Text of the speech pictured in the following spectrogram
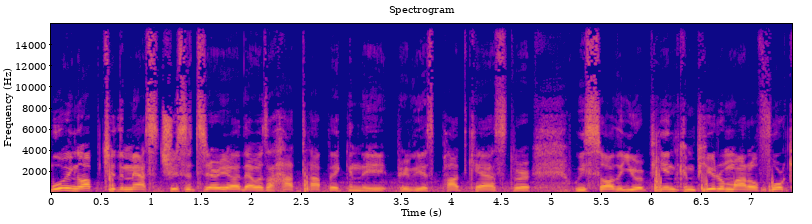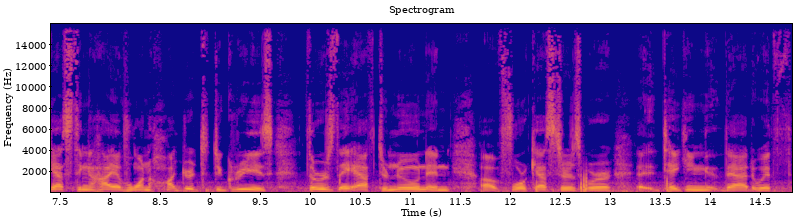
Moving up to the Massachusetts area, that was a hot topic in the previous podcast where we saw the European computer model forecasting a high of 100 degrees Thursday afternoon, and uh, forecasters were uh, taking that with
